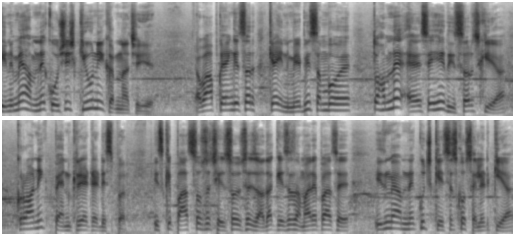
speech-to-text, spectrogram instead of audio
इनमें हमने कोशिश क्यों नहीं करना चाहिए? अब आप कहेंगे, सर, क्या इनमें भी संभव है? तो हमने ऐसे ही रिसर्च किया क्रॉनिक पेनक्रिएटाइटिस पर। इसके 500 से 600 से ज़्यादा केसेस हमारे पास है। इसमें हमने कुछ केसेस को सेलेक्ट किया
